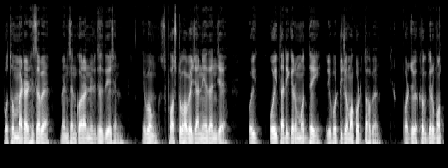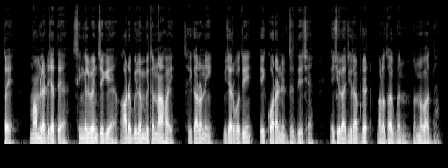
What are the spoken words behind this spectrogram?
প্রথম ম্যাটার হিসাবে মেনশন করার নির্দেশ দিয়েছেন এবং স্পষ্টভাবে জানিয়ে দেন যে ওই ওই তারিখের মধ্যেই রিপোর্টটি জমা করতে হবে। পর্যবেক্ষকদের মতে, মামলাটি যাতে সিঙ্গেল বেঞ্চে গিয়ে আরও বিলম্বিত না হয়, সেই কারণেই বিচারপতি এই কড়া নির্দেশ দিয়েছে। এই ছিল আজকের আপডেট। ভালো থাকবেন। ধন্যবাদ।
